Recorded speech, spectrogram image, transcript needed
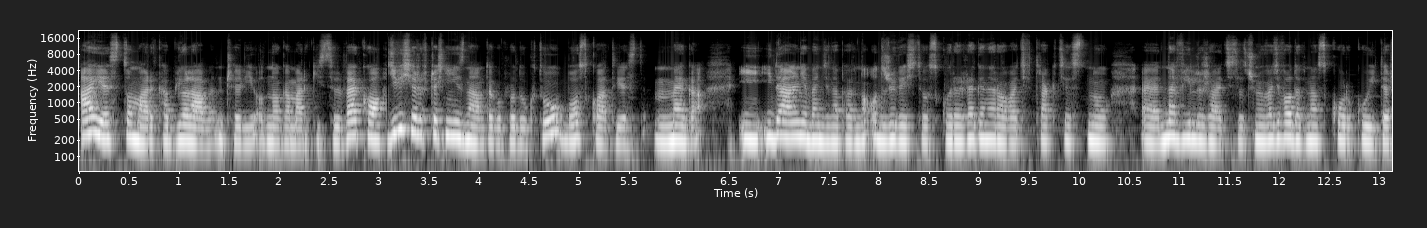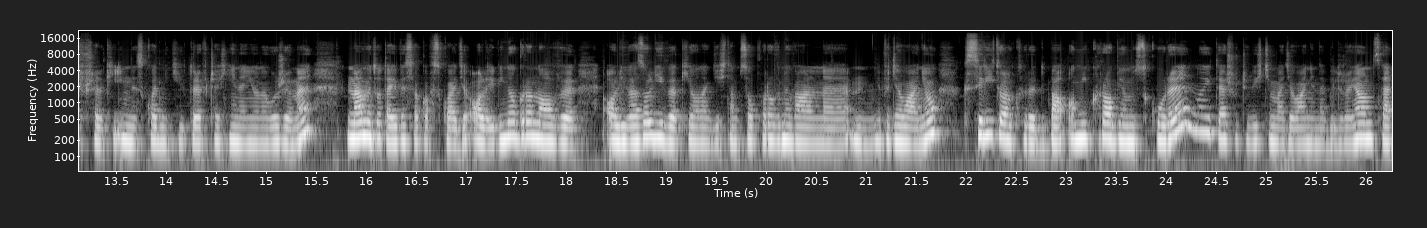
A jest to marka Biolaven, czyli odnoga marki Sylveco. Dziwię się, że wcześniej nie znałam tego produktu, bo skład jest mega i idealnie będzie na pewno odżywiać tę skórę, regenerować w trakcie snu, e, nawilżać, zatrzymywać wodę w naskórku i też wszelkie inne składniki, które wcześniej na nią nałożymy. Mamy tutaj wysoko w składzie olej winogronowy, oliwa z oliwek i one gdzieś tam są porównywalne mm, w działaniu. Xylitol, który dba o mikrobiom skóry, no i też oczywiście ma działanie nawilżające.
